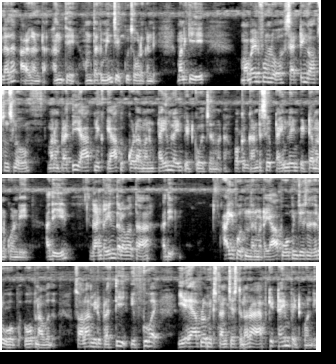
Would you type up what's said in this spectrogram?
లేదా అరగంట. అంతే. అంతకు మించి ఎక్కువ చూడకండి. మనకి మొబైల్ ఫోన్లో సెట్టింగ్ ఆప్షన్స్లో మనం ప్రతి యాప్ని యాప్కి కూడా మనం టైం లైన్ పెట్టుకోవచ్చు అనమాట ఒక గంట సేపు టైం లైన్ పెట్టామనుకోండి అది గంట అయిన తర్వాత అది ఆగిపోతుంది అనమాట యాప్ ఓపెన్ చేసినా సరే ఓపెన్ ఓపెన్ అవ్వదు. సో అలా మీరు ప్రతి ఎక్కువ ఏ యాప్లో మీరు స్పెండ్ చేస్తున్నారో ఆ యాప్కి టైం పెట్టుకోండి.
